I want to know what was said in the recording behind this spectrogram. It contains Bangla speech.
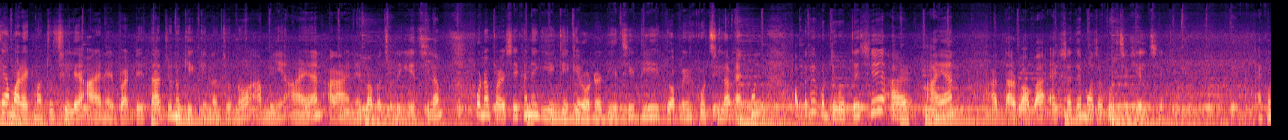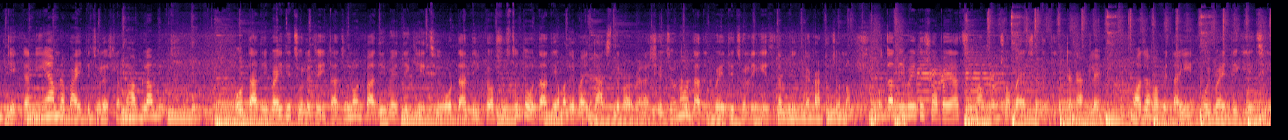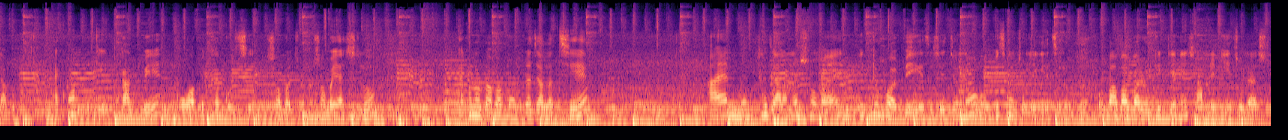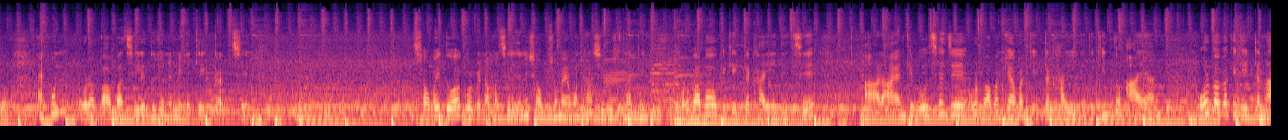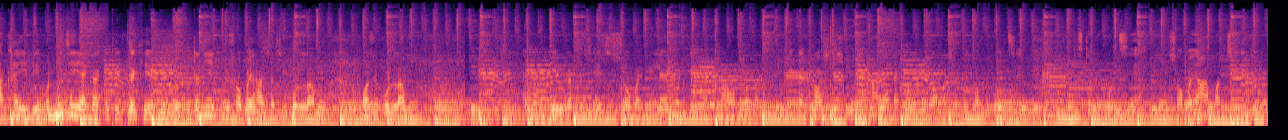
আজকে আমার একমাত্র ছেলে আয়নের বার্থডে তার জন্য কেক কেনার জন্য আমি আয়ান আর আয়নের বাবা চলে গিয়েছিলাম কোনাপাড়া। সেখানে গিয়ে কেকের অর্ডার দিয়েছি, দিয়ে একটু অপেক্ষা করছিলাম। এখন অপেক্ষা করতে করতে সে আর আয়ান আর তার বাবা একসাথে মজা করছে, খেলছে। এখন কেকটা নিয়ে আমরা বাড়িতে চলে আসলাম। ভাবলাম ওর দাদির বাড়িতে চলে যাই, তার জন্য ওর দাদির বাড়িতে গিয়েছে। ওর দাদি একটু অসুস্থ তো, ওর দাদি আমাদের বাড়িতে আসতে পারবে না, সেজন্য ওর দাদির বাড়িতে চলে গিয়েছিলাম কেকটা কাটার জন্য। ওর দাদির বাড়িতে সবাই আছে, ভাবলাম সবাই একসাথে কেকটা কাটলে মজা হবে, তাই ওই বাড়িতে গিয়েছিলাম। এখন কেক কাটবে, ও অপেক্ষা করছে সবার জন্য। সবাই আসলো। এখন ওর বাবা মোমটা জ্বালাচ্ছে। আয়ান মুখটা জ্বালানোর সময় একটু ভয় পেয়ে গেছে, সেজন্য ও পিছনে চলে গিয়েছিল। ওর বাবা আবার ওকে টেনে সামনে নিয়ে চলে আসলো। এখন ওরা বাবা, ছেলে দুজনে মিলে কেক কাটছে। সবাই দোয়া করবেন, আমার ছেলে যেন সবসময় এমন হাসি খুশি থাকে। ওর বাবা ওকে কেকটা খাইয়ে দিচ্ছে। আর আয়ানকে বলছে যে, ওর বাবাকে আবার কেকটা খাইয়ে দিতে। কিন্তু আয়ান, ওর বাবাকে কেকটা না খাইয়ে দিয়ে ওর নিজেই একা একা কেকটা খেয়ে ফেলল। এটা নিয়ে একটু সবাই হাসাহাসি করলাম। মজা করলাম। এখন শেষ, সবাই মিলে এখন খাওয়া শেষ করে আমার সাথে ডিস্টার্ব করছে। সবাই আমার ছেলের জন্য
